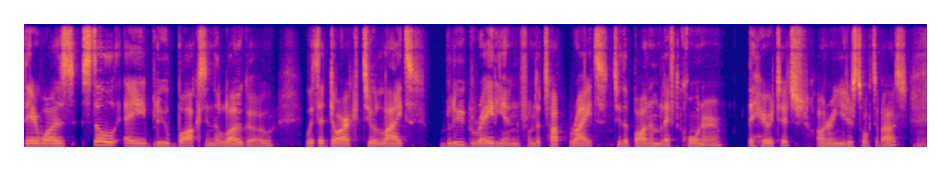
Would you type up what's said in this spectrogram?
There was still a blue box in the logo with a dark to light blue gradient from the top right to the bottom left corner, the heritage honoring you just talked about. Mm.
